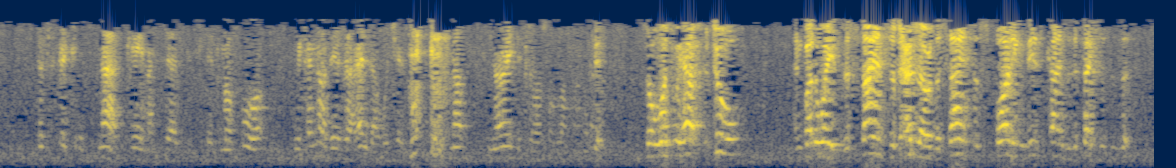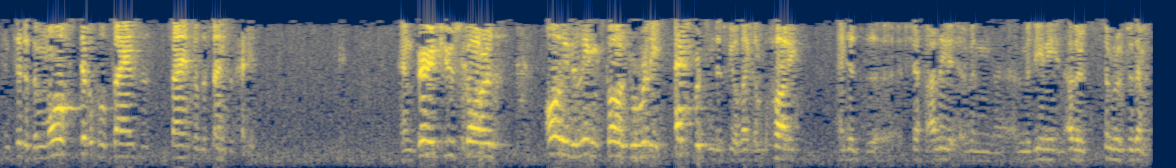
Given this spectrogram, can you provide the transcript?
specific isnad came and said it's mawquf, we can know there's a illah which is not narrated to us. Okay. So what we have to do, and by the way, the science of illah or the science of spotting these kinds of defects is considered the most difficult science, science of the science of hadith. And very few scholars, only the leading scholars who are really experts in this field, like al-Bukhari and his uh, Sheikh Ali ibn uh, al-Madini and others similar to them.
